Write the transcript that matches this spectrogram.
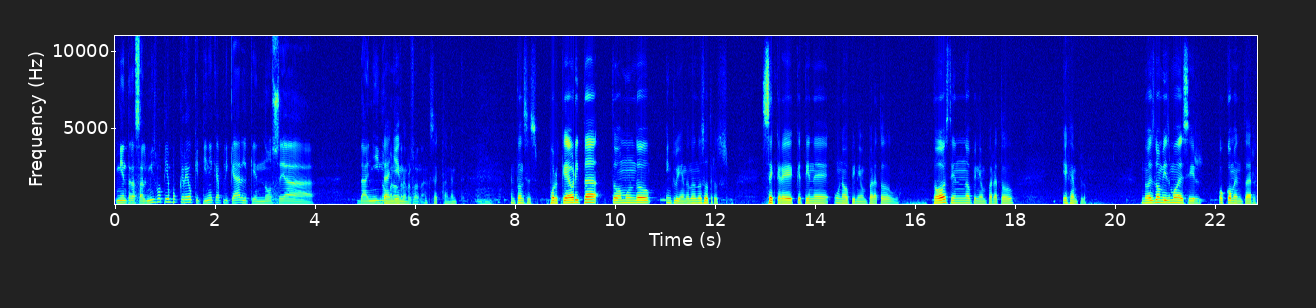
Mientras al mismo tiempo creo que tiene que aplicar el que no sea dañino, para otra persona. Exactamente. Entonces, ¿por qué ahorita todo mundo, incluyéndonos nosotros, se cree que tiene una opinión para todo? güey? Todos tienen una opinión para todo. Ejemplo, no es lo mismo decir o comentar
